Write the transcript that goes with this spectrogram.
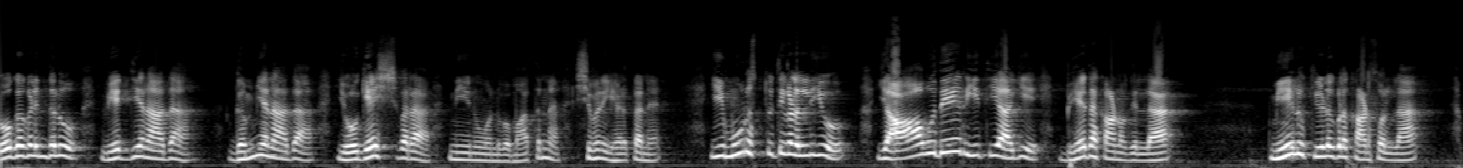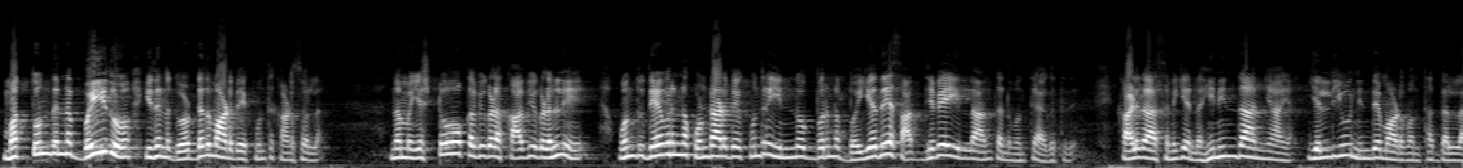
ಯೋಗಗಳಿಂದಲೂ ವೇದ್ಯನಾದ, ಗಮ್ಯನಾದ ಯೋಗೇಶ್ವರ ನೀನು ಅನ್ನುವ ಮಾತನ್ನು ಶಿವನಿಗೆ ಹೇಳ್ತಾನೆ. ಈ ಮೂರು ಸ್ತುತಿಗಳಲ್ಲಿಯೂ ಯಾವುದೇ ರೀತಿಯಾಗಿ ಭೇದ ಕಾಣೋದಿಲ್ಲ, ಮೇಲು ಕೀಳುಗಳು ಕಾಣಿಸೋಲ್ಲ, ಮತ್ತೊಂದನ್ನು ಬೈದು ಇದನ್ನು ದೊಡ್ಡದು ಮಾಡಬೇಕು ಅಂತ ಕಾಣಿಸೋಲ್ಲ. ನಮ್ಮ ಎಷ್ಟೋ ಕವಿಗಳ ಕಾವ್ಯಗಳಲ್ಲಿ ಒಂದು ದೇವರನ್ನು ಕೊಂಡಾಡಬೇಕು ಅಂದರೆ ಇನ್ನೊಬ್ಬರನ್ನು ಬಯ್ಯದೇ ಸಾಧ್ಯವೇ ಇಲ್ಲ ಅಂತ ಅನ್ನುವಂತೆ ಆಗುತ್ತದೆ. ಕಾಳಿದಾಸನಿಗೆ ನಹಿನಿಂದ ಅನ್ಯಾಯ, ಎಲ್ಲಿಯೂ ನಿಂದೆ ಮಾಡುವಂಥದ್ದಲ್ಲ.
